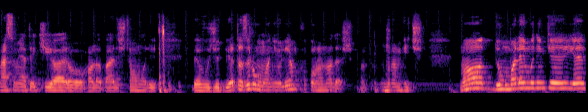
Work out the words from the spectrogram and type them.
مصدومیت کیایر و حالا بعدش تاموری به وجود بیاد تازه رومانیولی هم کرونا داشت. اونم هیچ. ما دنبال این بودیم که یه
